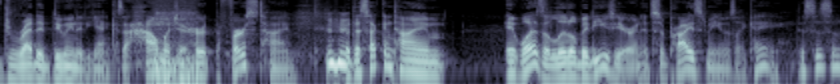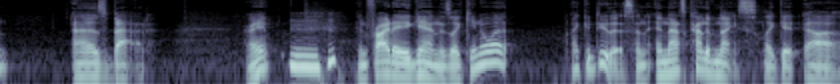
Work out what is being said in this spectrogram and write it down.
dreaded doing it again because of how much it hurt the first time. But the second time, it was a little bit easier and it surprised me. It was like, hey, this isn't as bad. Right? Mm-hmm. And Friday again is like, you know what? I could do this. And, and that's kind of nice. Like, it, uh,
